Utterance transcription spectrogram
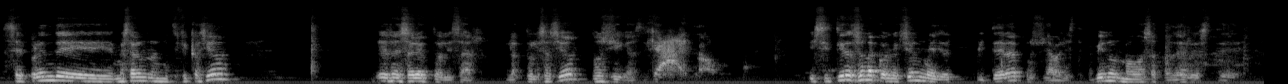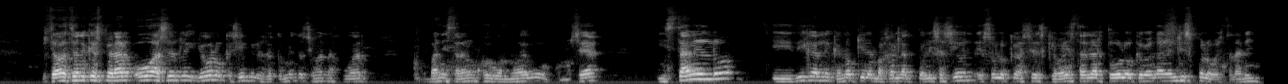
se prende, me sale una notificación, es necesario actualizar. La actualización, 2 gigas. Dije, ay, no. Y si tienes una conexión medio pitera, pues ya valiste pepino, no vas a poder este, Usted va a tener que esperar o hacerle, yo lo que siempre les recomiendo si van a jugar, van a instalar un juego nuevo o como sea, instálenlo y díganle que no quieren bajar la actualización, eso lo que va a hacer es que va a instalar todo lo que venga en el disco, lo va a instalar en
